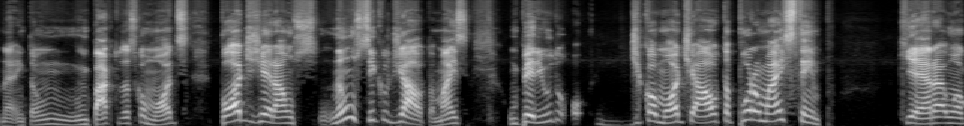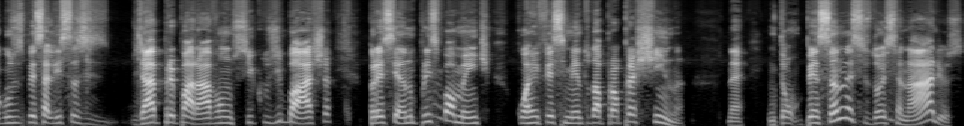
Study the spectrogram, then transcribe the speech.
Né? Então, o impacto das commodities pode gerar um, não um ciclo de alta, mas um período de commodity alta por mais tempo, que era alguns especialistas já preparavam um ciclo de baixa para esse ano, principalmente com o arrefecimento da própria China. Né? Então, pensando nesses dois cenários,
